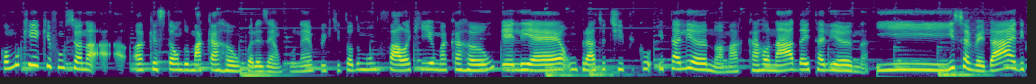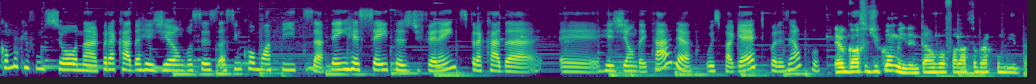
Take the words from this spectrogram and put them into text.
como que, que funciona a, a questão do macarrão, por exemplo? exemplo, né? Porque todo mundo fala que o macarrão, ele é um prato típico italiano, a macarronada italiana. E isso é verdade? Como que funciona para cada região? Vocês, assim como a pizza, tem receitas diferentes para cada é, região da Itália? O espaguete, por exemplo? Eu gosto de comida, então eu vou falar sobre a comida.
